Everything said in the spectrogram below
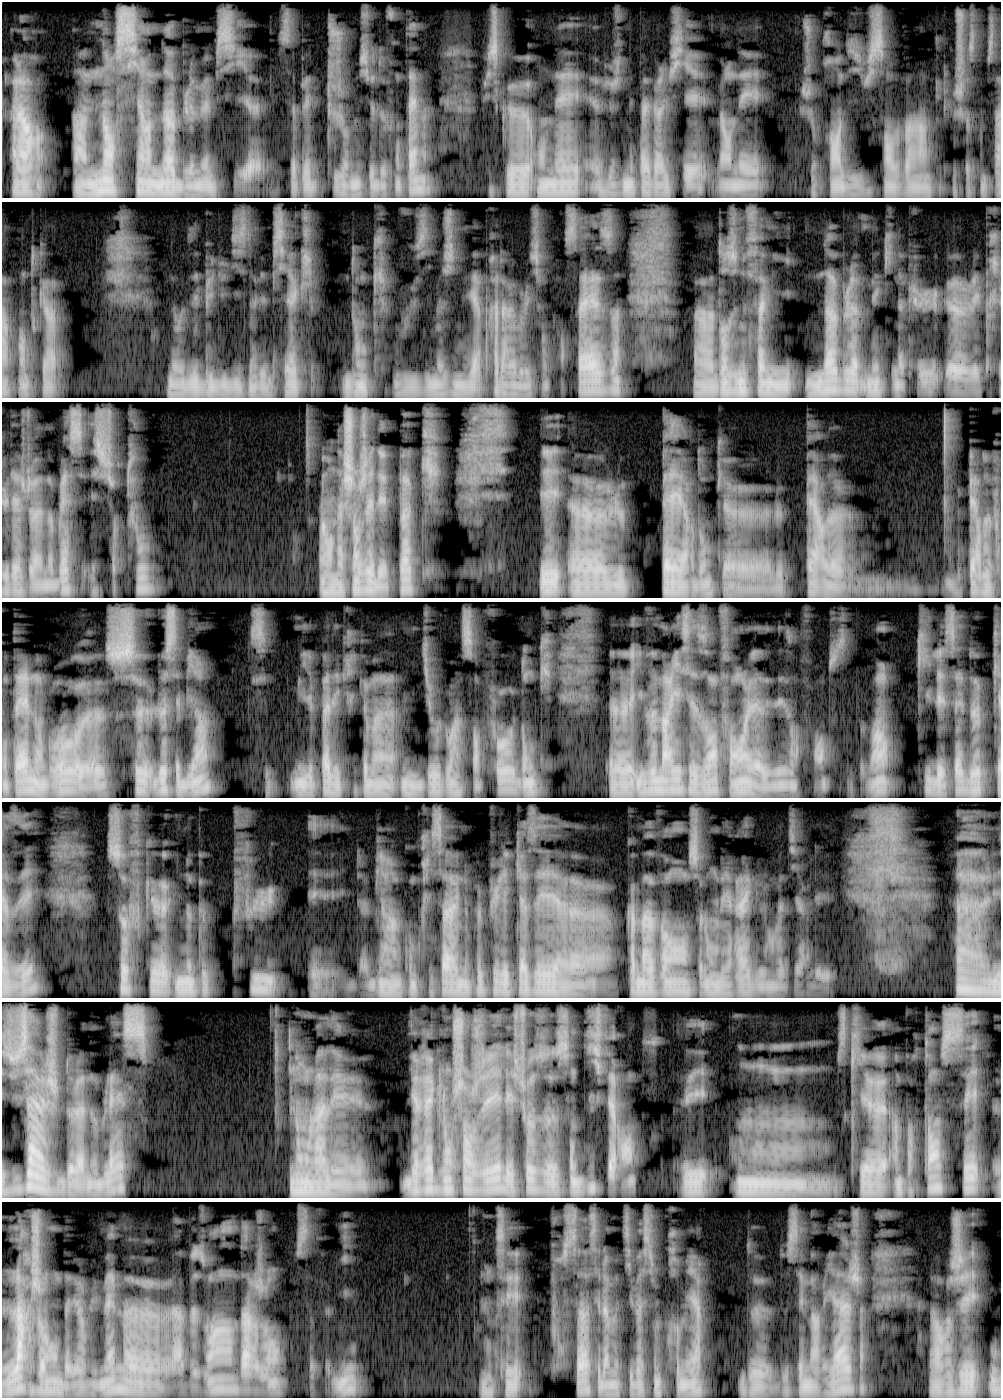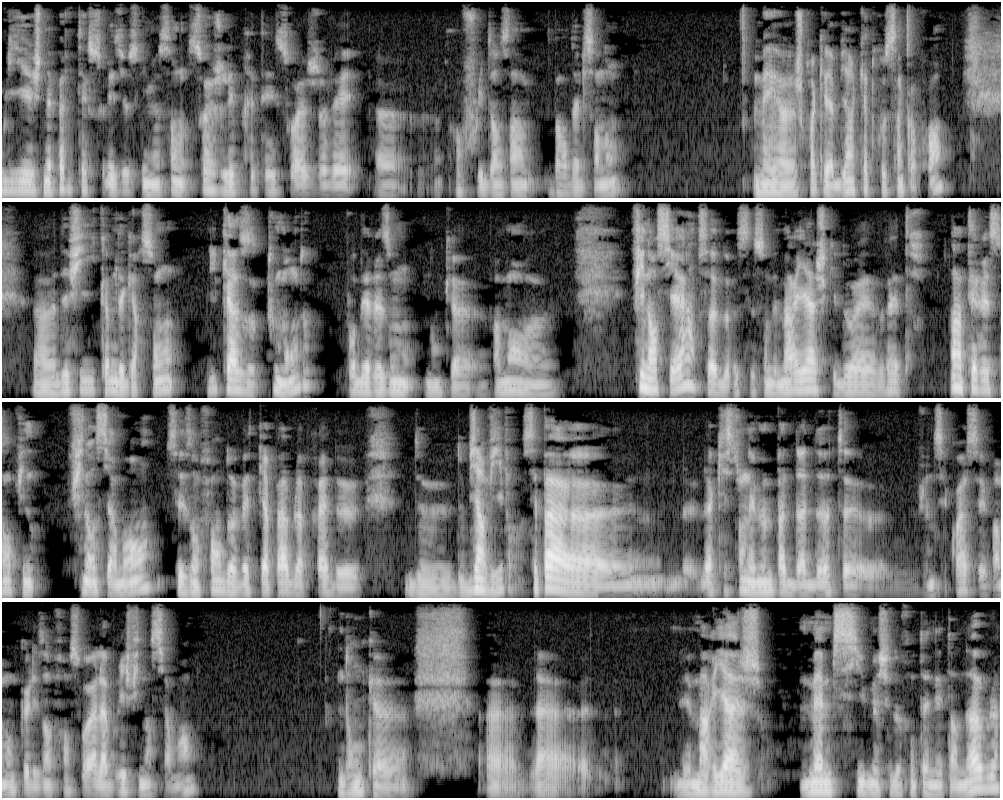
Alors, un ancien noble, même si s'appelle toujours Monsieur de Fontaine, puisque on est, je, n'ai pas vérifié, mais on est, je crois, en 1820, quelque chose comme ça. en tout cas, au début du 19e siècle, donc vous imaginez après la Révolution française, euh, dans une famille noble mais qui n'a plus euh, les privilèges de la noblesse et surtout on a changé d'époque et euh, le père, donc le père de, le père de Fontaine en gros, le sait bien, il n'est pas décrit comme un idiot loin s'en faut, donc il veut marier ses enfants, il a des enfants tout simplement, qu'il essaie de caser, sauf qu'il ne peut plus et il a bien compris ça, il ne peut plus les caser euh, comme avant, selon les règles, on va dire, les, euh, les usages de la noblesse. Non, là, les, les, règles ont changé, les choses sont différentes, et ce qui est important, c'est l'argent. D'ailleurs, lui-même euh, a besoin d'argent pour sa famille. Donc c'est pour ça, c'est la motivation première de, de ces mariages. Alors j'ai oublié, je n'ai pas le texte sous les yeux, ce qui me semble, soit je l'ai prêté, soit je l'ai euh, enfoui dans un bordel sans nom. Mais euh, je crois qu'il a bien 4 ou 5 enfants, euh, des filles comme des garçons. Il case tout le monde, pour des raisons donc vraiment financières. ce sont des mariages qui doivent être intéressants financièrement. Ces enfants doivent être capables après de, de, bien vivre. C'est pas la question n'est même pas de la dot je ne sais quoi, c'est vraiment que les enfants soient à l'abri financièrement. Donc, euh, euh, le mariage, même si Monsieur de Fontaine est un noble,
